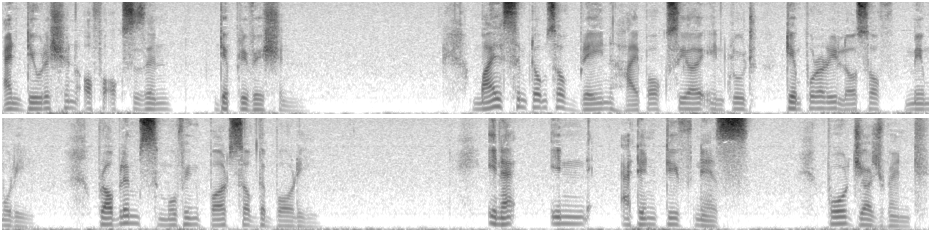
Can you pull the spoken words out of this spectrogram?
and duration of oxygen deprivation. Mild symptoms of brain hypoxia include temporary loss of memory, problems moving parts of the body, inattentiveness, poor judgment.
